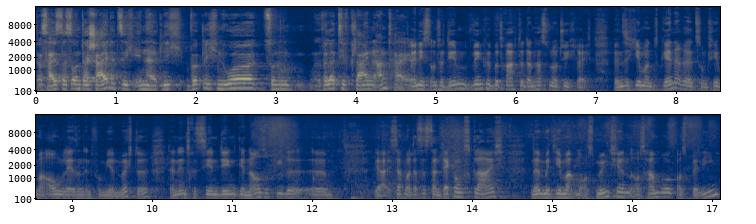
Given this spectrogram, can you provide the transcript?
Das heißt, das unterscheidet sich inhaltlich wirklich nur zu einem relativ kleinen Anteil. Wenn ich es unter dem Winkel betrachte, dann hast du natürlich recht. Wenn sich jemand generell zum Thema Augenlasern informieren möchte, dann interessieren den genauso viele, äh, ja, ich sag mal, das ist dann deckungsgleich ne, mit jemandem aus München, aus Hamburg, aus Berlin.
